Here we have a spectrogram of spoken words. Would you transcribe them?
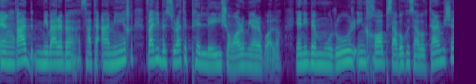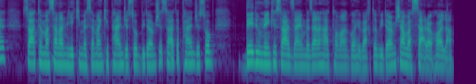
انقدر می‌بره به سطح عمیق ولی به صورت پله شما رو میاره بالا. یعنی به مرور این خواب سبک و سبکتر میشه. ساعت مثلا یکی مثل من که پنج صبح بیدار میشه ساعت پنج صبح بدون اینکه ساعت زنگ بزنه حتی من گاهی وقتا بیدار میشم و سر حالم.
